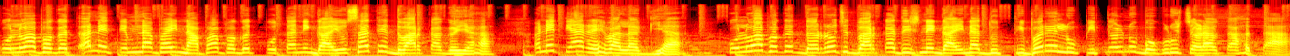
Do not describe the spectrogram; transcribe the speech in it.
કોલવા ભગત અને તેમના ભાઈ નાભા ભગત પોતાની ગાયો સાથે દ્વારકા ગયા અને ત્યાં રહેવા લાગ્યા. કોલવા ભગત દરરોજ દ્વારકાધીશને ગાયના દૂધથી ભરેલું પિત્તળનું બોગડું ચડાવતા હતા.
